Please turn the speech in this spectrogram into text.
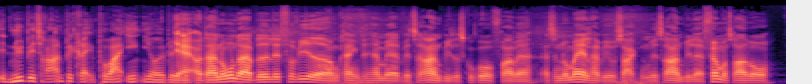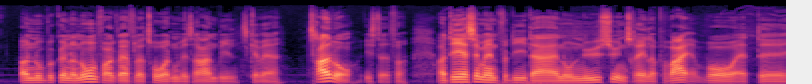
et nyt veteranbegreb på vej ind i øjeblikket. Ja, og der er nogen, der er blevet lidt forvirret omkring det her med, at veteranbiler skulle gå fra at være... Altså normalt har vi jo sagt, at en veteranbil er 35 år, og nu begynder nogle folk i hvert fald at tro, at en veteranbil skal være 30 år i stedet for. Og det er simpelthen fordi, der er nogle nye synsregler på vej, hvor at øh,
